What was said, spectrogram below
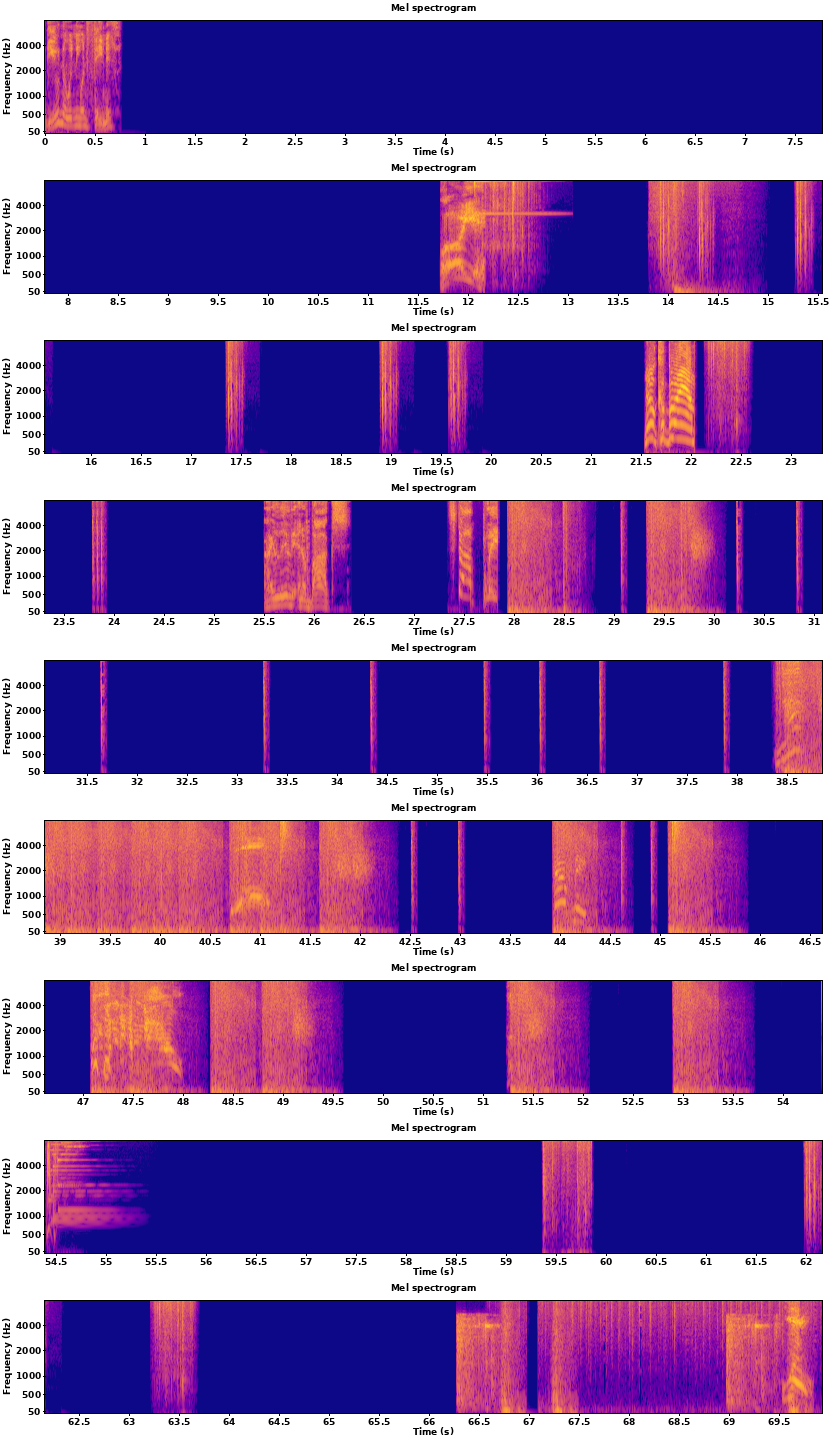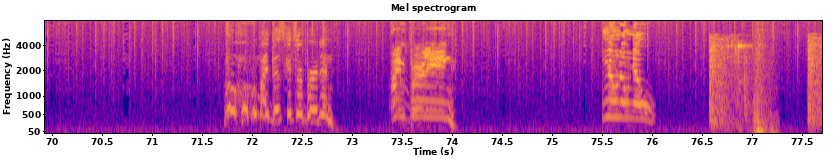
Do you know anyone famous? Oh yeah! No kablam! I live in a box. Stop, please! Me! Whoa! Oh, my biscuits are burning! I'm burning! No, no, no!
